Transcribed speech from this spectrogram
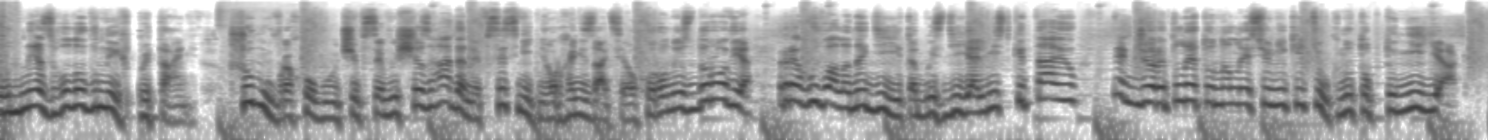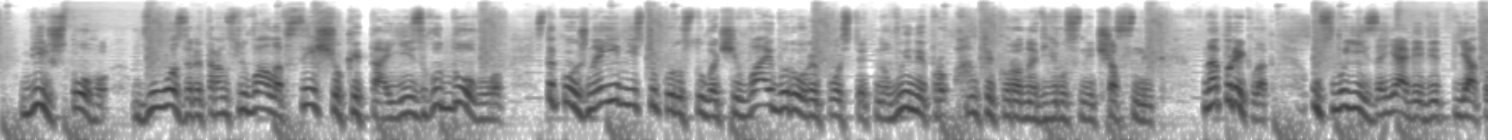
Одне з головних питань, чому, враховуючи все вище згадане, Всесвітня організація охорони здоров'я реагувала на дії та бездіяльність Китаю, як Джаред Лето на Лесю Нікітюк, ну тобто ніяк. Більш того, ВОЗ ретранслювала все, що Китай їй згодовував. З такою ж наївністю користувачі Вайберу репостять новини про антикоронавірусний часник. Наприклад, у своїй заяві від 5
